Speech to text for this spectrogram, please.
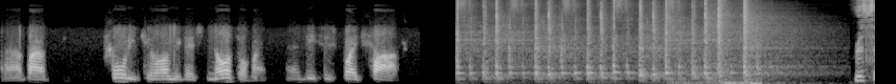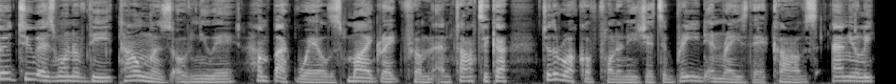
about 40 kilometers north of us. Uh, this is quite far. Referred to as one of the taongas of Niue, humpback whales migrate from Antarctica to the rock of Polynesia to breed and raise their calves annually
